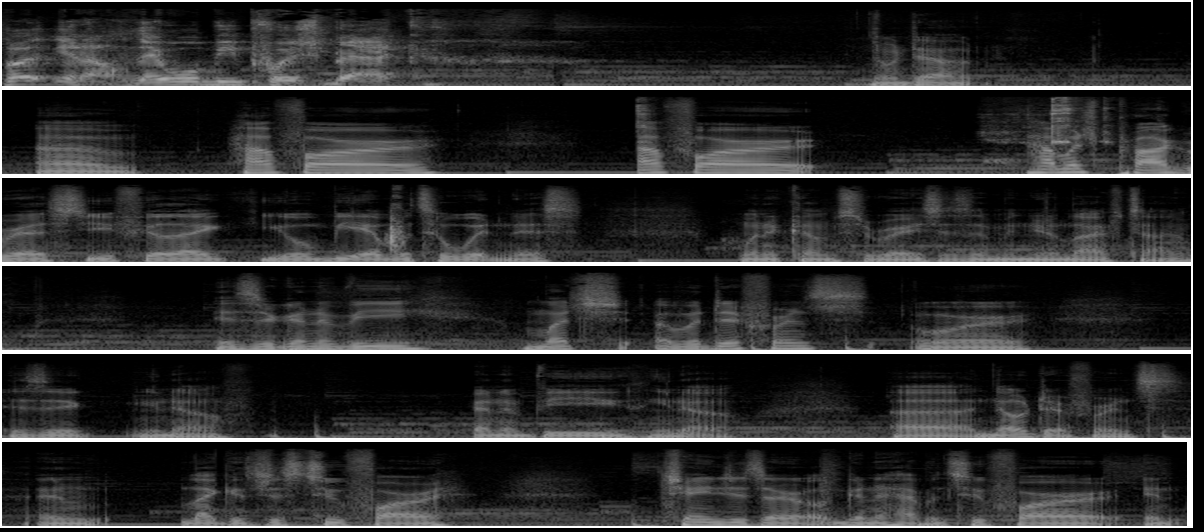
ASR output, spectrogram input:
But you know, there will be pushback. No doubt. Um, how far, how far, how much progress do you feel like you'll be able to witness when it comes to racism in your lifetime? Is there to be much of a difference? Or is it you know to be you know uh, no difference? And like it's just too far. Changes are to happen too far in,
